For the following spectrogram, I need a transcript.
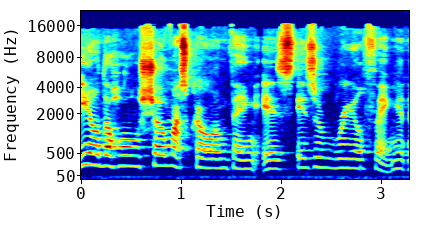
you know the whole show must go on thing is is a real thing in,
